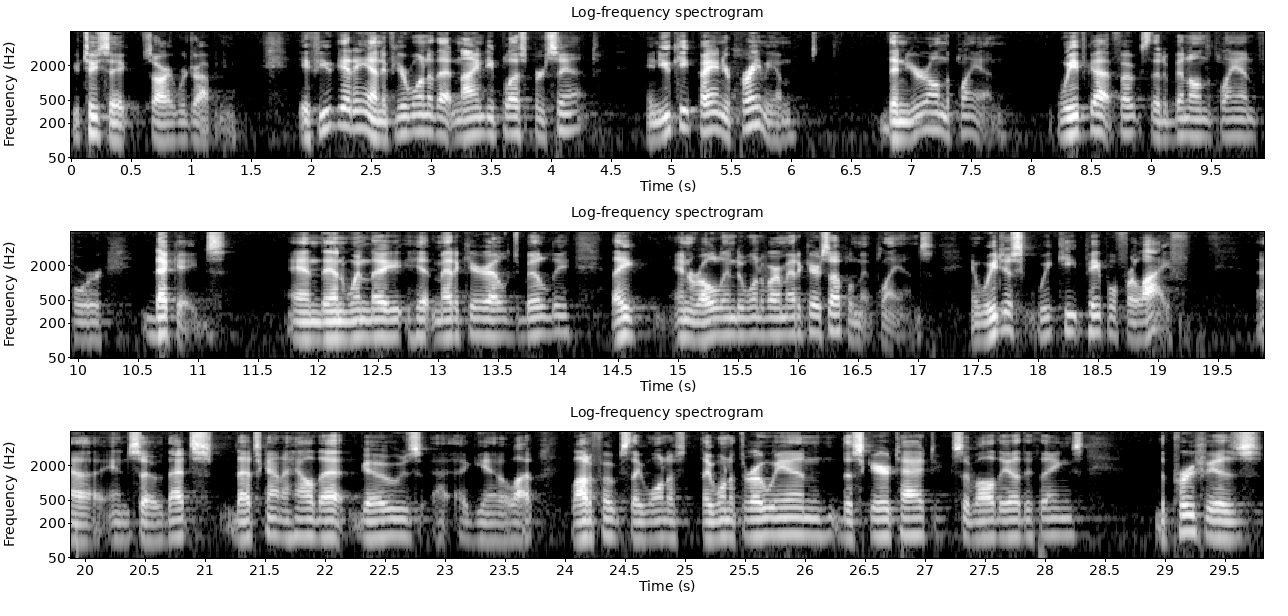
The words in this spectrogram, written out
You're too sick. Sorry, we're dropping you. If you get in, if you're one of that 90 plus percent, and you keep paying your premium, then you're on the plan. We've got folks that have been on the plan for decades. And then when they hit Medicare eligibility, they enroll into one of our Medicare supplement plans and we just we keep people for life. Uh, and so that's that's kind of how that goes. Again, a lot a lot of folks they want to they want to throw in the scare tactics of all the other things. The proof is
